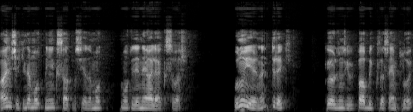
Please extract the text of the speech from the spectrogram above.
Aynı şekilde mod neyin kısaltması ya da mod, mod ile ne alakası var? Bunun yerine direkt gördüğünüz gibi public class employee,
